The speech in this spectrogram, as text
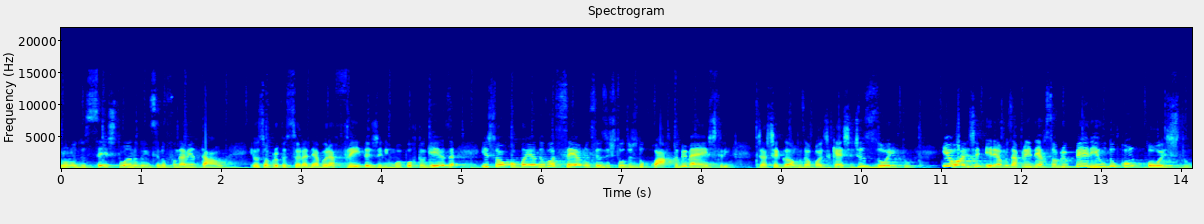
aluno do sexto ano do ensino fundamental. Eu sou a professora Débora Freitas, de língua portuguesa, e estou acompanhando você nos seus estudos do quarto bimestre. Já chegamos ao podcast 18 e hoje iremos aprender sobre o período composto.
